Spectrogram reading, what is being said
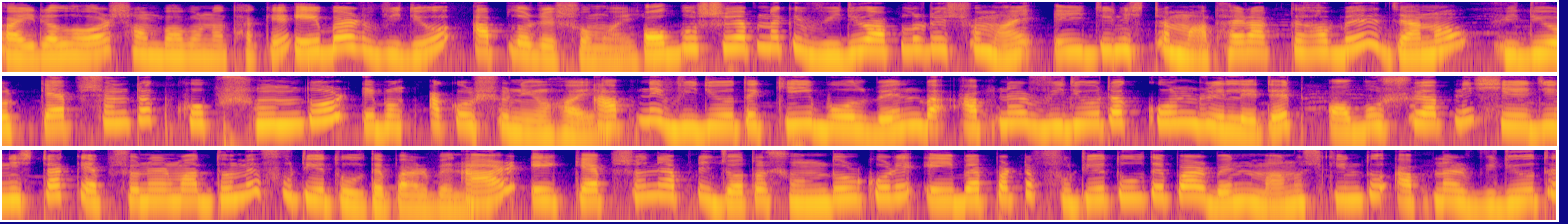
ভাইরাল হওয়ার সম্ভাবনা থাকে। এবার ভিডিও আপলোডের সময়। অবশ্যই আপনাকে ভিডিও আপলোডের সময় এই জিনিসটা মাথায় রাখতে হবে যেন ভিডিওর ক্যাপশনটা খুব সুন্দর এবং আকর্ষণীয় হয়। আপনি ভিডিওতে কি বলবেন বা আপনার ভিডিওটা কোন রিলেটেড অবশ্যই আপনি সেই জিনিসটা ক্যাপশনের মাধ্যমে ফুটিয়ে তুলতে পারবেন। আর এই ক্যাপশনে আপনি যত সুন্দর করে এই ব্যাপারটা ফুটিয়ে তুলতে পারবেন, মানুষ কিন্তু আপনার ভিডিওতে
